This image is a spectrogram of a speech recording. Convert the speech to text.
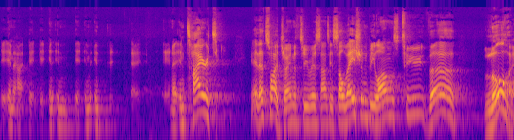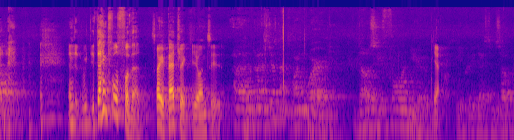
in, in, in, in, in, in an entirety. Yeah, that's why Jonah 2 verse 9 says, Salvation belongs to the Lord. and we're thankful for that. Sorry, Patrick, you want to? Uh, no, it's just that one word. Those he foreknew, Yeah. he predestined. So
